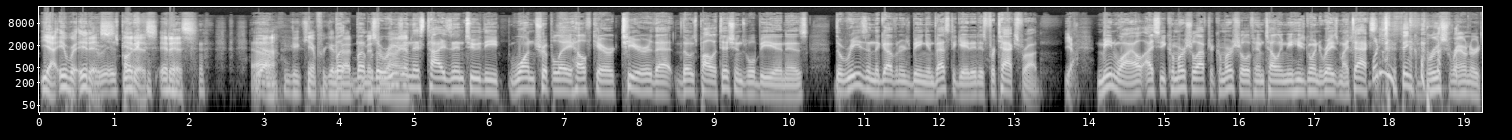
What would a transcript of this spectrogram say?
Yeah, it, it is. is It part- is. It is. yeah, you can't forget But about but Mr. the Ryan. reason this ties into the one AAA healthcare tier that those politicians will be in is the reason the governor is being investigated is for tax fraud. Yeah. Meanwhile, I see commercial after commercial of him telling me he's going to raise my taxes. What do you think Bruce Rauner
